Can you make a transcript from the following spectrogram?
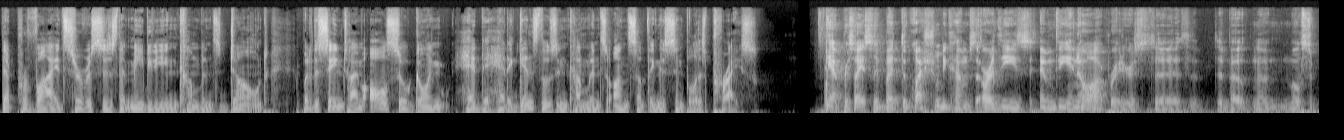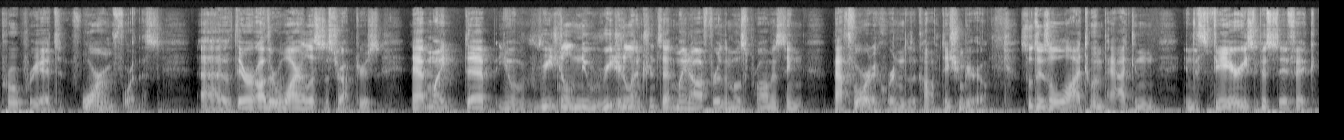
that provide services that maybe the incumbents don't, but at the same time also going head to head against those incumbents on something as simple as price. Yeah, precisely. But the question becomes: Are these MVNO operators the the, the, the most appropriate forum for this? Uh, there are other wireless disruptors that might, uh, you know, regional new regional entrants that might offer the most promising path forward, according to the Competition Bureau. So there's a lot to unpack in in this very specific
